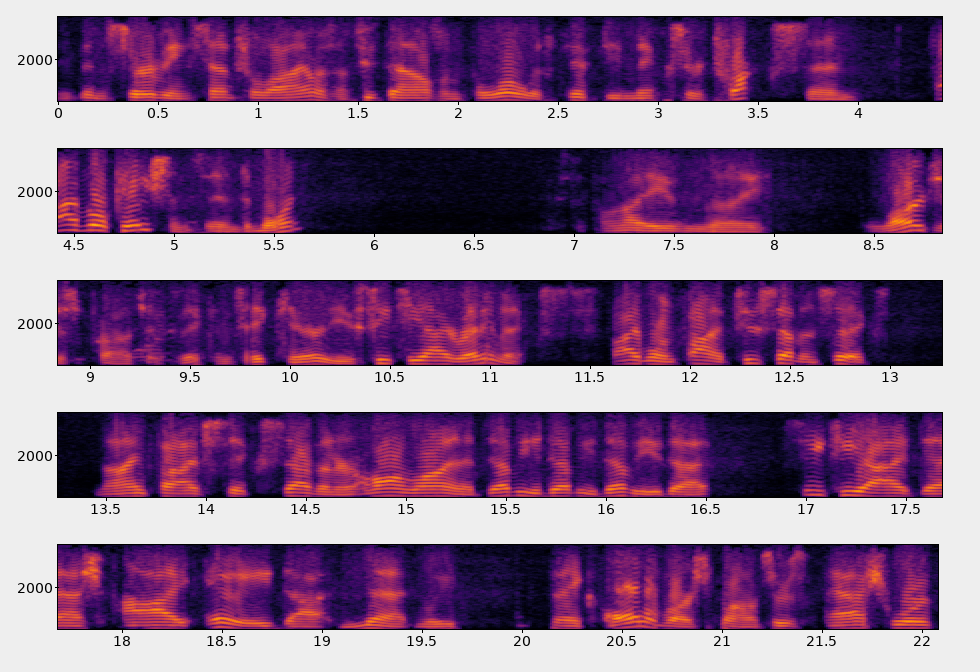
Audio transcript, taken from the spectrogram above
They've been serving Central Iowa since 2004 with 50 mixer trucks and five locations in Des Moines. Supply even the largest projects. They can take care of you. CTI Ready Mix, 515 9567 or online at www.cti-ia.net. We thank all of our sponsors, Ashworth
